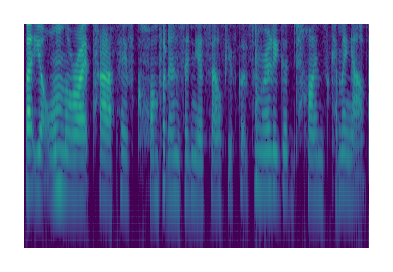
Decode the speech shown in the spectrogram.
but you're on the right path. Have confidence in yourself. You've got some really good times coming up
